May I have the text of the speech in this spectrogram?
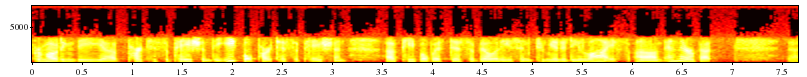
promoting the uh, participation, the equal participation of people with disabilities in community life. Um, and there are about uh,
